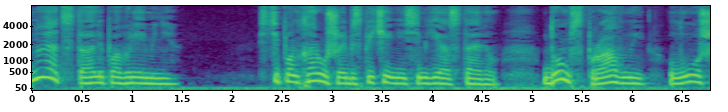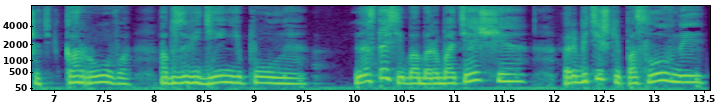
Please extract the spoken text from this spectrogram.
Ну и отстали по времени. Степан хорошее обеспечение семье оставил. Дом справный, лошадь, корова, обзаведение полное. Настасья баба работящая, Ребятишки пословные,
